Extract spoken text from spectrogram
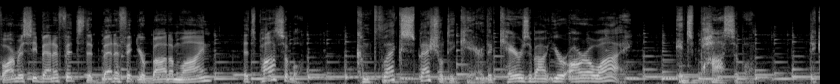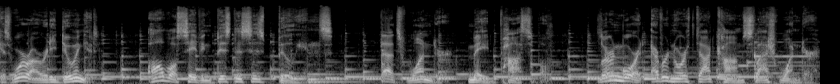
Pharmacy benefits that benefit your bottom line? It's possible. Complex specialty care that cares about your ROI? It's possible. Because we're already doing it. All while saving businesses billions. That's Wonder made possible. Learn more at evernorth.com/wonder.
